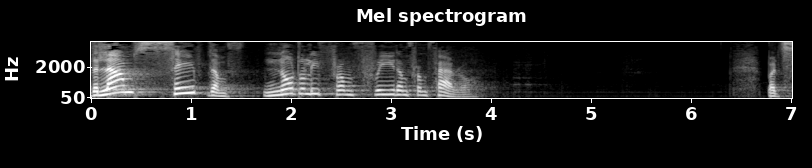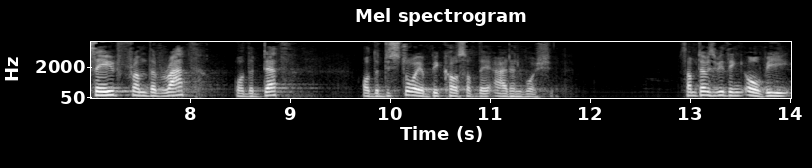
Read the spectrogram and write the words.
The lamb saved them not only from freedom from Pharaoh, but saved from the wrath or the death or the destroyer because of their idol worship. Sometimes we think, oh, we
